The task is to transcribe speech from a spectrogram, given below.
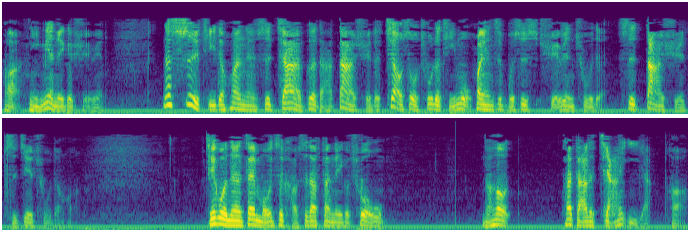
啊里面的一个学院。那试题的话呢，是加尔各答大学的教授出的题目，换言之，不是学院出的，是大学直接出的哈。结果呢，在某一次考试，他犯了一个错误，然后他答了甲乙呀，好，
